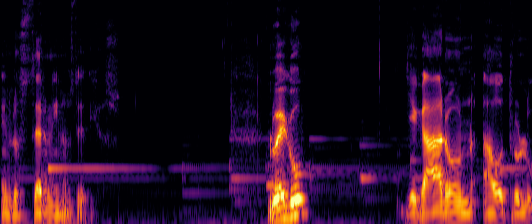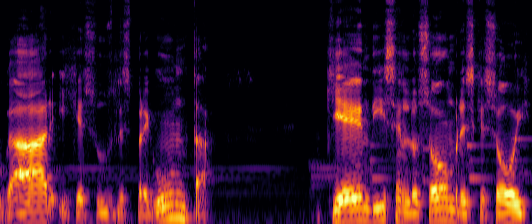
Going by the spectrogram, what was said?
en los términos de Dios. Luego llegaron a otro lugar y Jesús les pregunta, ¿quién dicen los hombres que soy?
